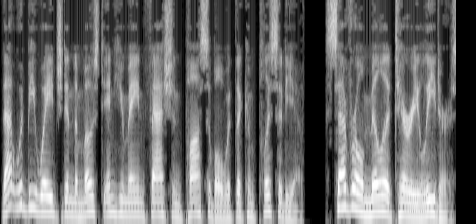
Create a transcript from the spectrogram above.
that would be waged in the most inhumane fashion possible with the complicity of several military leaders.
